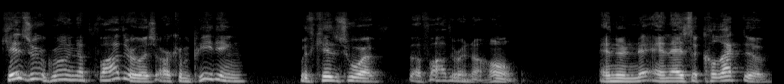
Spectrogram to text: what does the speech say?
kids who are growing up fatherless are competing with kids who have a father in a home and they're ne- and as a collective,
